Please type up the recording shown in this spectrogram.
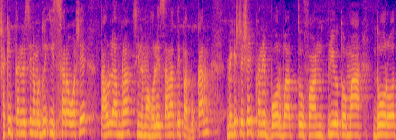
শাকিব খানের সিনেমা ঈদ ছাড়াও আসে, তাহলে আমরা সিনেমা হলে চালাতে পারব। কারণ মেগাস্টার শাহিব খানের বরবাদ, তুফান, প্রিয়তমা, দরদ,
